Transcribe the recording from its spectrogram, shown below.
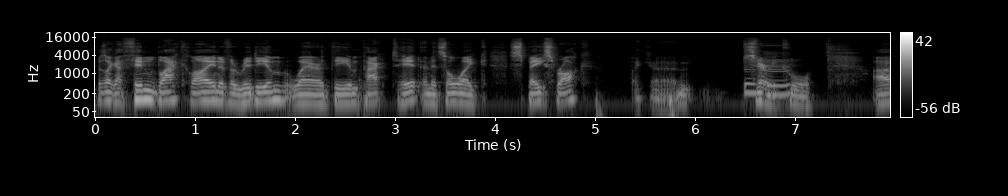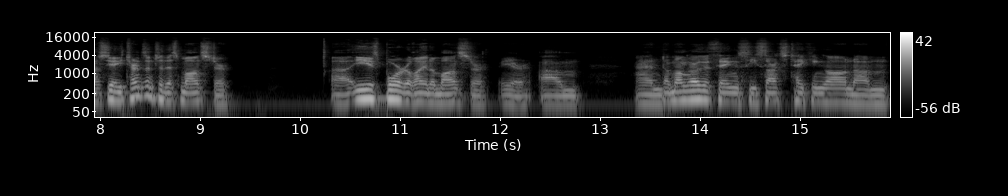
there's like a thin black line of iridium where the impact hit, and it's all like space rock. Like uh, it's very Mhm. cool. Uh, so yeah, he turns into this monster, uh, he is borderline a monster here. Um, and among other things, he starts taking on um,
